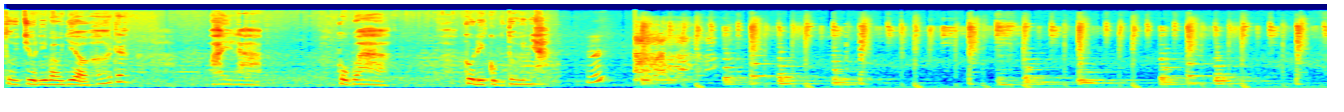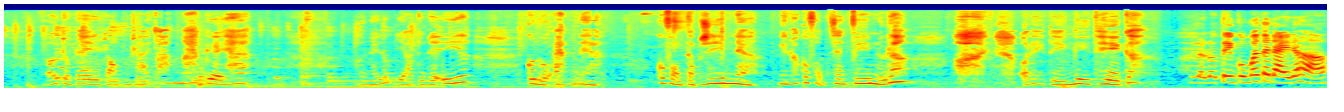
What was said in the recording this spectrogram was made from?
tôi chưa đi bao giờ hết á. Hay là? Cô à, Cô đi cùng tôi nha Ở trong đây rộng rãi thoáng mát ghê ha. Hồi nãy lúc vào tôi để ý Có đồ ăn nè Có phòng tập gym nè Nghe nói có phòng xem phim nữa đó. Ở đây tiện nghi thiệt á. Lần đầu tiên cô mới tới đây đó hả?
